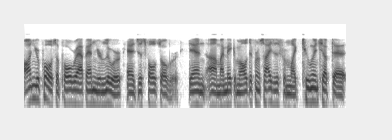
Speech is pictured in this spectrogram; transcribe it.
on your pole, so pole wrap and your lure, and it just folds over. Then um, I make them all different sizes from like 2 inch up to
